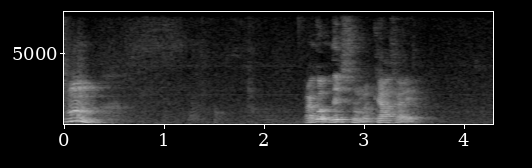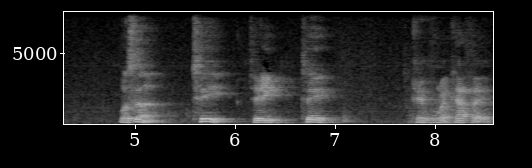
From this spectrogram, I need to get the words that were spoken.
I got this from a cafe. What's that? it? Tea. Tea. Tea. Came from a cafe.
